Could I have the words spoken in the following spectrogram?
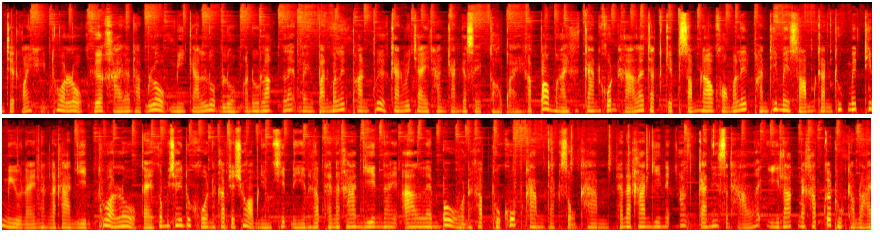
1,700 แห่งทั่วโลก เครือข่ายระดับโลกมีการรวบรวมอนุรักษ์และแบ่งปันเมล็ดพันธุ์เพื่อการวิจัยทางการเกษตรต่อไปครับ เป้าหมายคือการค้นหาและจัดเก็บสำเนาของเมล็ดพันธุ์ที่ไม่ซ้ำกันทุกเม็ดที่มีอยู่ในธนาคารยีนทั่วโลก แต่ก็ไม่ใช่ทุกคนนะครับจะชอบแนวคิดนี้นะครับธนาคารยีนในอาร์เลมโบนะครับถูกคุกคามจากสงคราม ธนาคารยีนในอัฟกานิสถานและอิรักนะครับก็ถูกทำลาย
